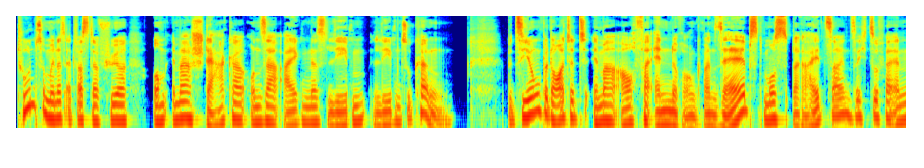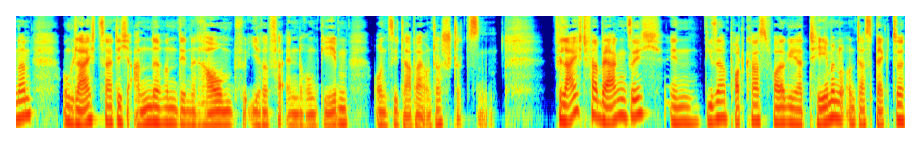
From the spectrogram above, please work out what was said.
tun zumindest etwas dafür, um immer stärker unser eigenes Leben leben zu können. Beziehung bedeutet immer auch Veränderung. Man selbst muss bereit sein, sich zu verändern und gleichzeitig anderen den Raum für ihre Veränderung geben und sie dabei unterstützen. Vielleicht verbergen sich in dieser Podcast-Folge ja Themen und Aspekte,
